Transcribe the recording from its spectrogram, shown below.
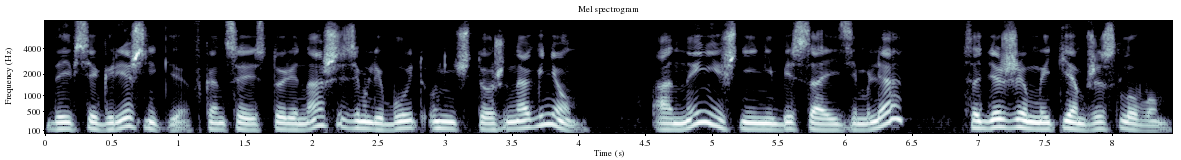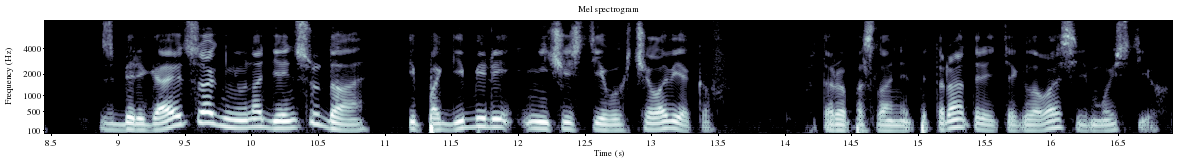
Да и все грешники в конце истории нашей земли будут уничтожены огнем. А нынешние небеса и земля, содержимые тем же словом, сберегаются огню на день суда и погибели нечестивых человеков. Второе послание Петра, 3 глава, 7 стих.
